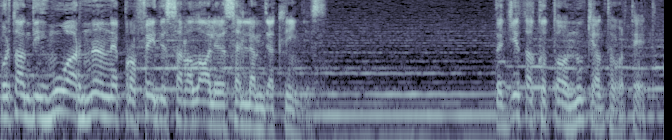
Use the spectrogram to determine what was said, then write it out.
për ta ndihmuar nënën e profetit sallallahu alejhi ve sellem gjatë lindjes. Të gjitha këto nuk janë të vërteta.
